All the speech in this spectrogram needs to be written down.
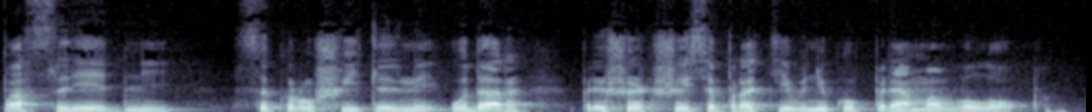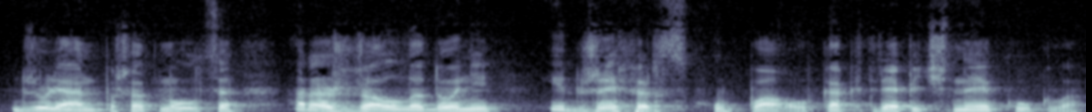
последний, сокрушительный удар, пришедшийся противнику прямо в лоб. Джулиан пошатнулся, разжал ладони, и Джефферс упал, как тряпичная кукла.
